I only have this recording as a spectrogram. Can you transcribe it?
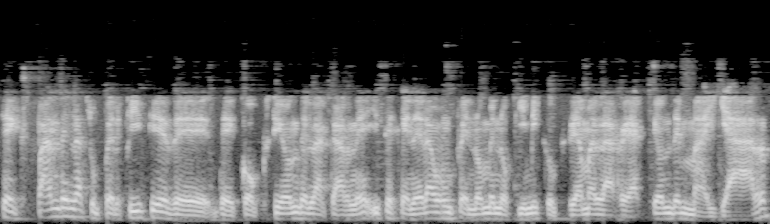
se expande la superficie de, de cocción de la carne y se genera un fenómeno químico que se llama la reacción de Maillard,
